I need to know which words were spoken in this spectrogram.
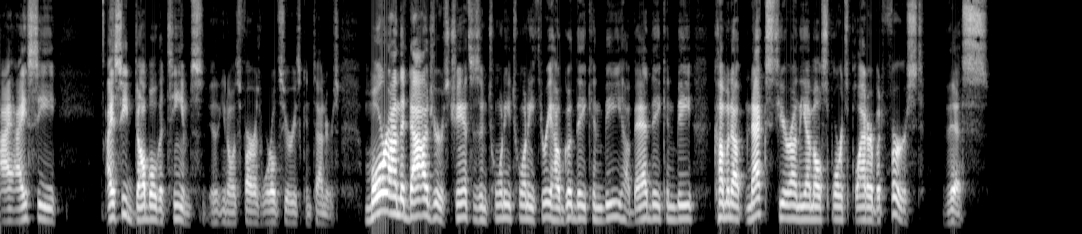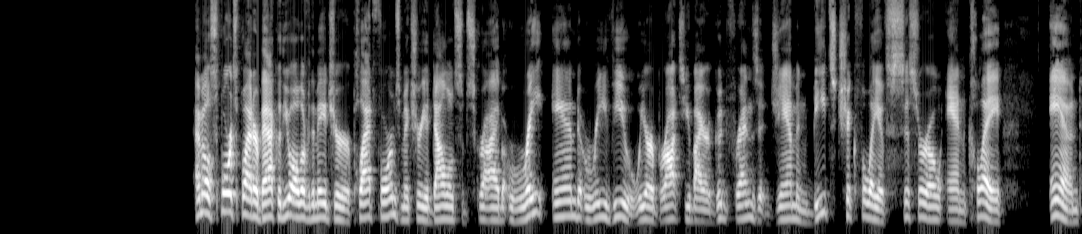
I, I see. I see double the teams, you know, as far as World Series contenders. More on the Dodgers' chances in 2023, how good they can be, how bad they can be, coming up next here on the ML Sports Platter. But first, this. ML Sports Platter back with you all over the major platforms. Make sure you download, subscribe, rate, and review. We are brought to you by our good friends at Jam and Beats, Chick fil A of Cicero and Clay, and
